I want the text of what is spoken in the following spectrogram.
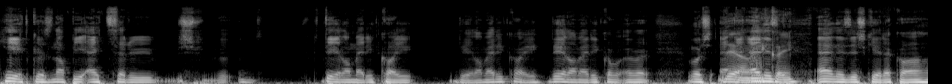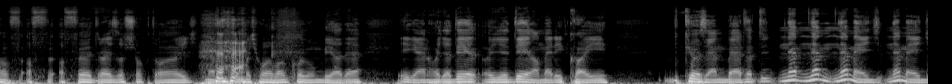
hétköznapi, egyszerű dél-amerikai Dél-amerikai? Dél-amerika, most Dél-amerikai. Elnéz, elnézést kérek a, a, a földrajzosoktól, hogy nem tudom, hogy hol van Kolumbia, de igen, hogy a, dél, hogy a dél-amerikai közember, tehát nem, nem, nem egy, nem egy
